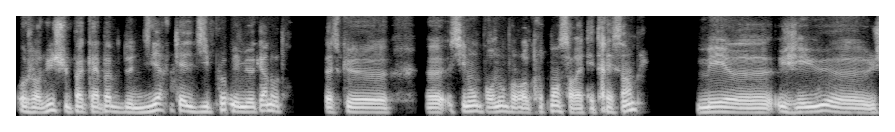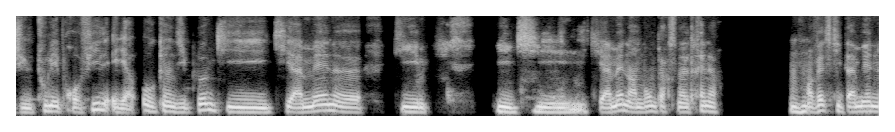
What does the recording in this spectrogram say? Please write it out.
Aujourd'hui, je suis pas capable de dire quel diplôme est mieux qu'un autre, parce que sinon pour nous, pour le recrutement, ça aurait été très simple mais j'ai eu j'ai eu tous les profils et il n'y a aucun diplôme qui qui amène qui, qui qui amène un bon personnel trainer. Mmh en fait, ce qui t'amène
